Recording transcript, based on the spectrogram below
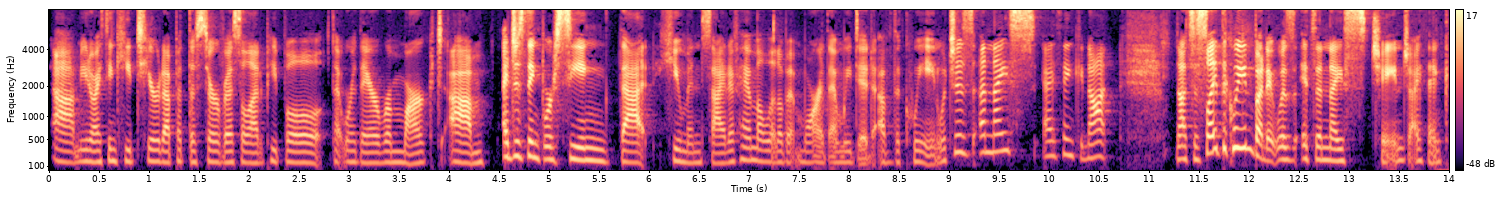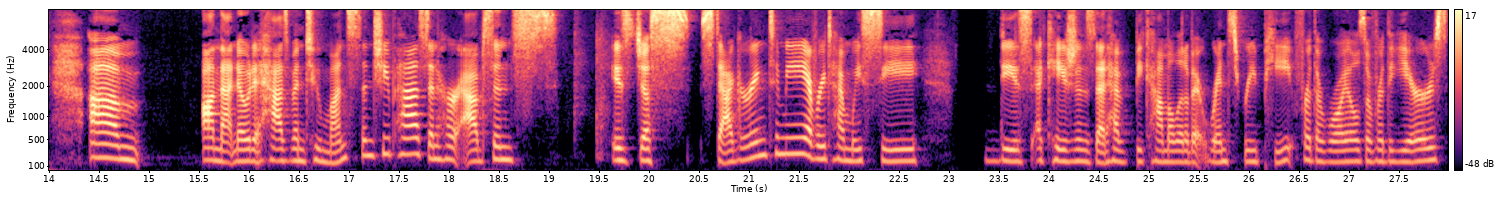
Um, you know, I think he teared up at the service. A lot of people that were there remarked. Um, I just think we're seeing that human side of him a little bit more than we did of the Queen, which is a nice. I think not not to slight the Queen, but it was it's a nice change. I think. Um, on that note, it has been two months since she passed, and her absence is just staggering to me every time we see these occasions that have become a little bit rinse repeat for the royals over the years.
